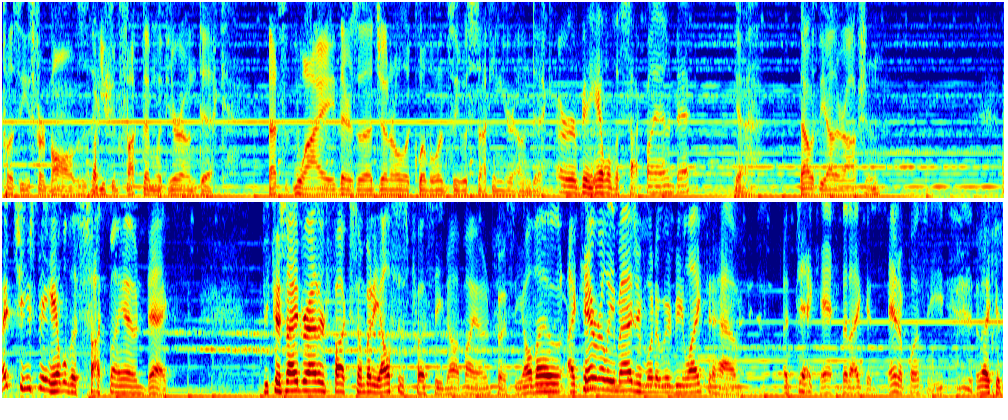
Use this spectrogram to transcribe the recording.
pussies for balls is that you could fuck them with your own dick. That's why there's a general equivalency with sucking your own dick. Or being able to suck my own dick. Yeah. That was the other option. I'd choose being able to suck my own dick. Because I'd rather fuck somebody else's pussy, not my own pussy. Although I can't really imagine what it would be like to have a dick and- that I could and a pussy that I could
